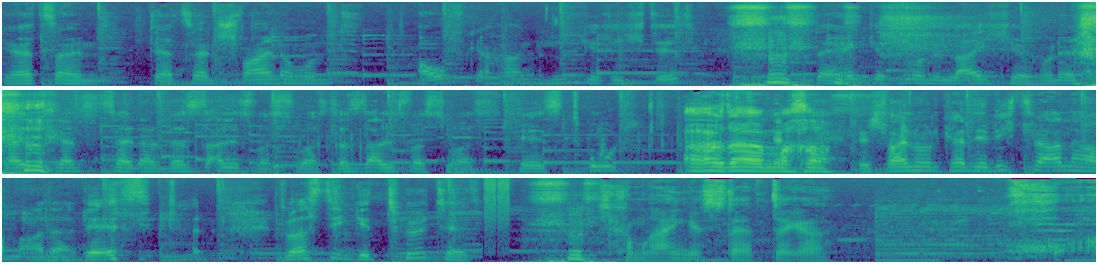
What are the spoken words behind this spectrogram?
Der hat, sein, der hat seinen Schweinehund aufgehangen, hingerichtet. und da hängt jetzt nur eine Leiche. Und er schreit die ganze Zeit an, das ist alles, was du hast. Das ist alles, was du hast. Der ist tot. Ada, Macher. Der Schweinehund kann dir nichts mehr anhaben, Ada. Der ist, du hast ihn getötet. Ich komm reingesteppt, Digga. Boah.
